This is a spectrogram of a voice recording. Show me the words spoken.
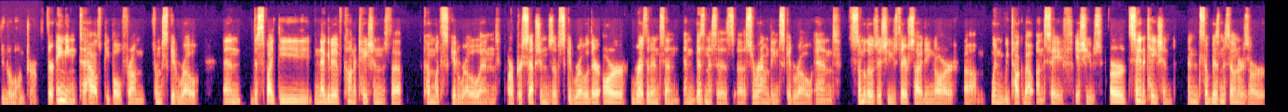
in the long term. They're aiming to house people from from Skid Row, and despite the negative connotations that come with Skid Row and our perceptions of Skid Row, there are residents and and businesses uh, surrounding Skid Row, and some of those issues they're citing are um, when we talk about unsafe issues or sanitation. And so business owners are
